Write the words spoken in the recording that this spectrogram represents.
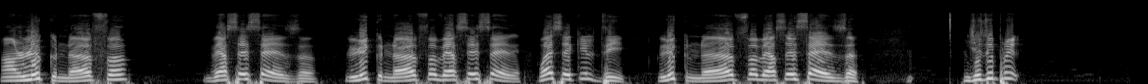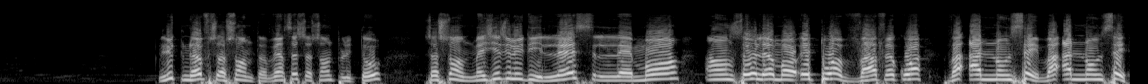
En Luc 9, verset 16. Luc 9, verset 16. Voici ce qu'il dit. Luc 9, verset 16. Jésus prie Luc 9, 60, verset 60 plutôt. 60. Mais Jésus lui dit, laisse les morts en les morts. Et toi, va faire quoi? Va annoncer, va annoncer.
